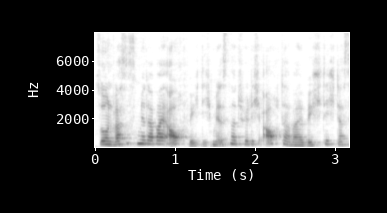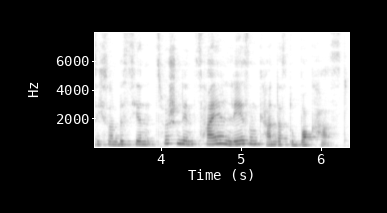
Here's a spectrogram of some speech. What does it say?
So, und was ist mir dabei auch wichtig? Mir ist natürlich auch dabei wichtig, dass ich so ein bisschen zwischen den Zeilen lesen kann, dass du Bock hast.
